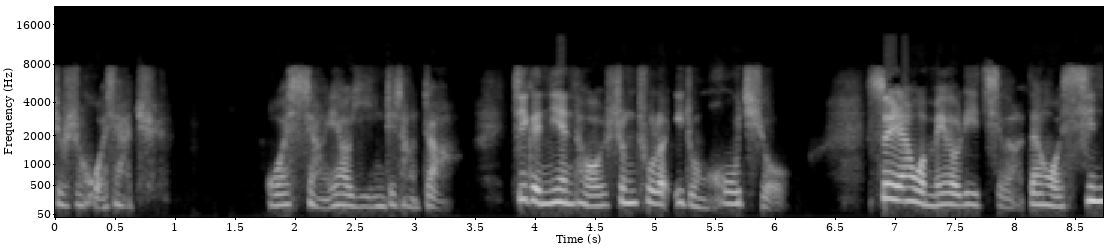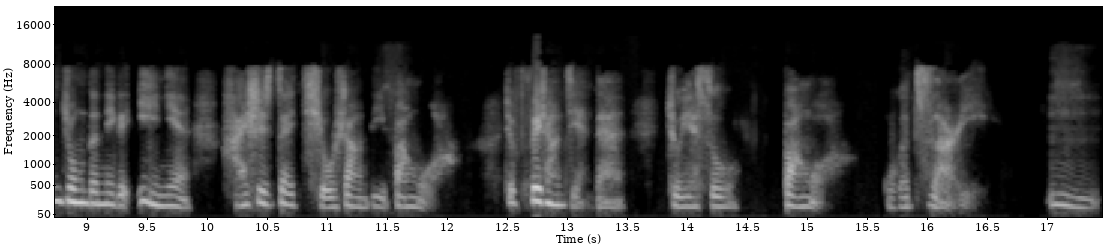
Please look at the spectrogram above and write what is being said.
就是活下去。我想要赢这场仗，这个念头生出了一种呼求。虽然我没有力气了，但我心中的那个意念还是在求上帝帮我，就非常简单，主耶稣帮我五个字而已。嗯，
